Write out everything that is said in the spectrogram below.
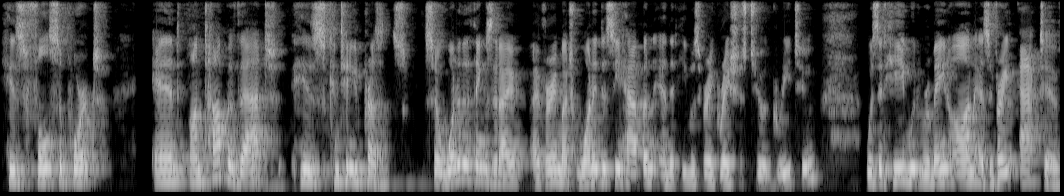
his full support and on top of that, his continued presence. So, one of the things that I, I very much wanted to see happen and that he was very gracious to agree to was that he would remain on as a very active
